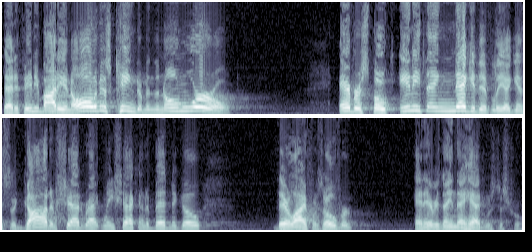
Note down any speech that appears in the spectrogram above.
that if anybody in all of his kingdom in the known world ever spoke anything negatively against the God of Shadrach, Meshach, and Abednego, their life was over and everything they had was destroyed.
